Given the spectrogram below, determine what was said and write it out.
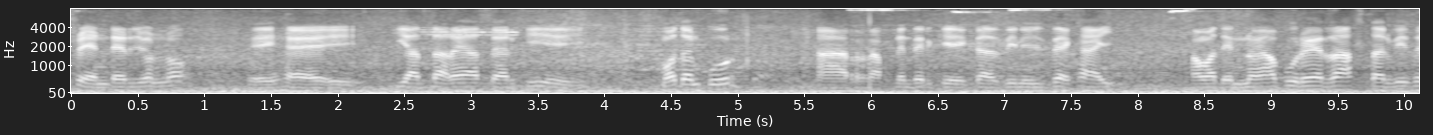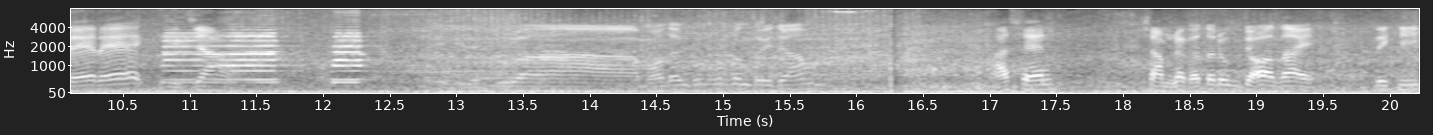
ফ্রেন্ডের জন্য। এই হ্যাঁ ইয়ার দ্বারায় আছে আর কি, এই মদনপুর। আর আপনাদেরকে একটা জিনিস দেখাই, আমাদের নয়াপুরের রাস্তার ভিতরে কি জাম পুরা মদনপুর পর্যন্তই জাম আসেন। সামনে কতটুকু যাওয়া যায়, দেখি।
